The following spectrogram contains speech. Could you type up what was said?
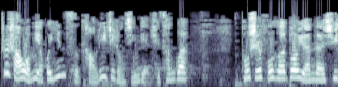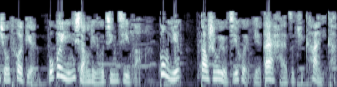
至少我们也会因此考虑这种景点去参观。同时符合多元的需求特点，不会影响旅游经济吧？共赢，到时候有机会也带孩子去看一看。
